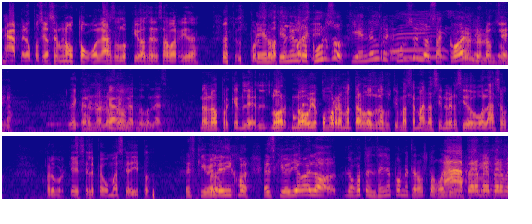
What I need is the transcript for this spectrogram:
Nah, pero pues iba a ser un autogolazo, es lo que iba a hacer esa barrida. Pero tiene el así. recurso, tiene el recurso y lo sacó Pero y no le lo fue. funcionó. Le Pero no lo fue el autogolazo. No, no, porque le- no, no vio cómo remataron los de las últimas semanas si no hubiera sido golazo. Pero porque ese le pegó más quedito. Esquivel Pero- le dijo, Esquivel llegó y lo- luego te enseño cómo meter autogol. Ah, espérame, Sí. espérame.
